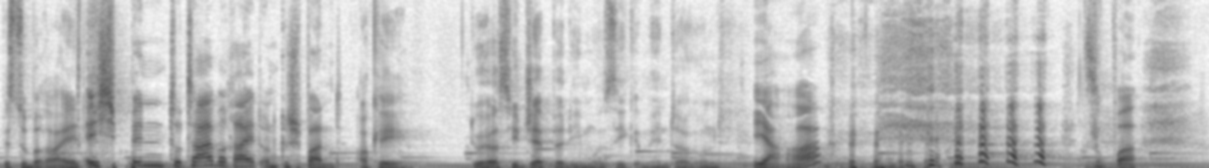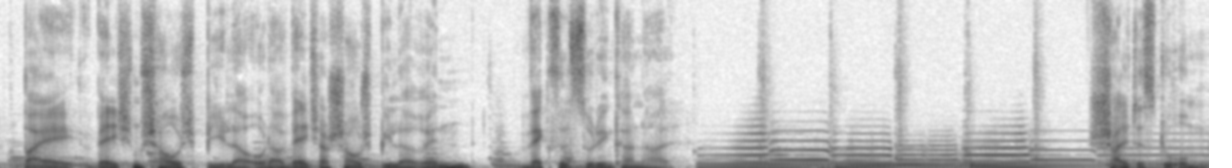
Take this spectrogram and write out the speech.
Bist du bereit? Ich bin total bereit und gespannt. Okay. Du hörst die Jeopardy-Musik im Hintergrund. Ja. Super. Bei welchem Schauspieler oder welcher Schauspielerin wechselst du den Kanal? Schaltest du um?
